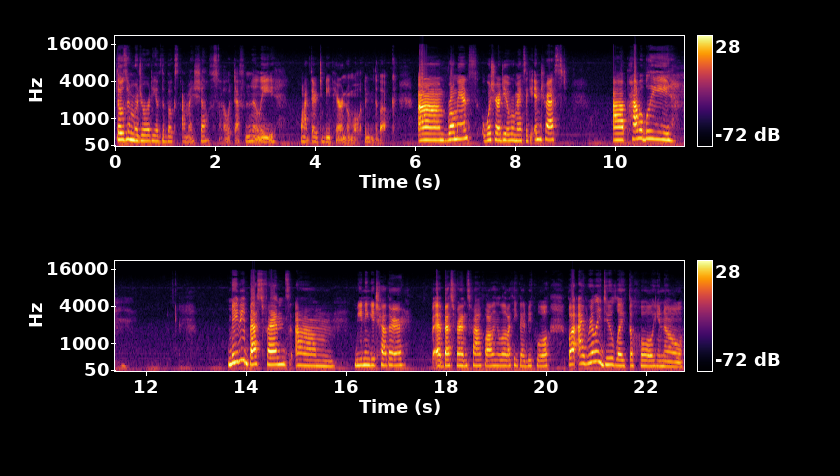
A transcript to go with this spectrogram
those are majority of the books on my shelf. So, I would definitely want there to be paranormal in the book. Um, romance. What's your ideal romantic interest? Uh, probably maybe best friends. Um, meeting each other at best friends falling in love i think that'd be cool. But i really do like the whole you know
